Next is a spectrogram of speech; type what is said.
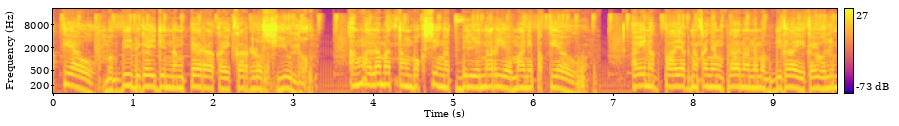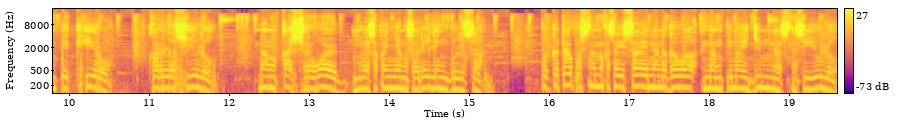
Pacquiao magbibigay din ng pera kay Carlos Yulo. Ang alamat ng boxing at bilyonaryo Manny Pacquiao ay nagpayag ng kanyang plano na magbigay kay Olympic hero Carlos Yulo ng cash reward mula sa kanyang sariling bulsa. Pagkatapos ng makasaysayan na nagawa ng Pinoy gymnast na si Yulo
